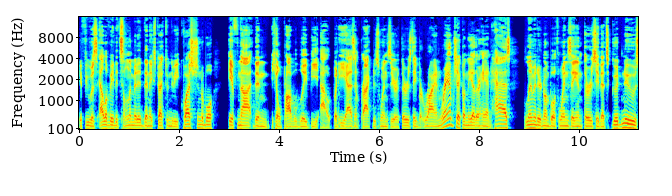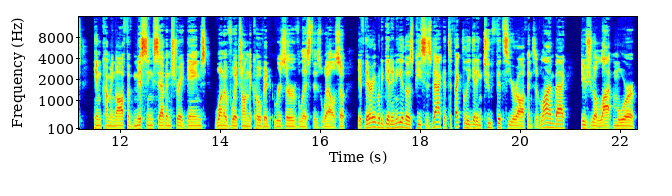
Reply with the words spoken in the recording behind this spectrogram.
If he was elevated to limited, then expect him to be questionable. If not, then he'll probably be out, but he hasn't practiced Wednesday or Thursday. But Ryan Ramczyk, on the other hand, has limited on both Wednesday and Thursday. That's good news. Him coming off of missing seven straight games, one of which on the COVID reserve list as well. So if they're able to get any of those pieces back, it's effectively getting two fifths of your offensive line back. Gives you a lot more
